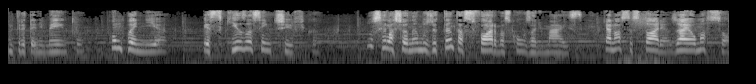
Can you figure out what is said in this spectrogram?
entretenimento, companhia, pesquisa científica. Nos relacionamos de tantas formas com os animais que a nossa história já é uma só.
